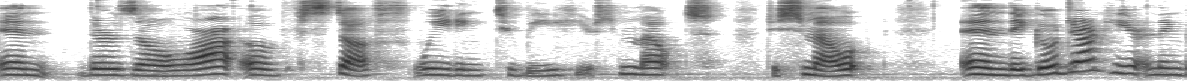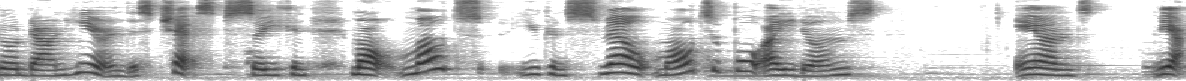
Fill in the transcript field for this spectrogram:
And there's a lot of stuff waiting to be here smelt to smelt. And they go down here and then go down here in this chest. So you can mult you can smelt multiple items and yeah,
